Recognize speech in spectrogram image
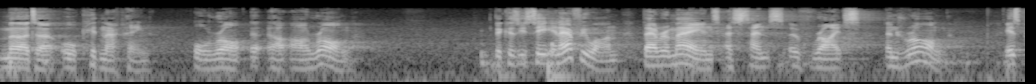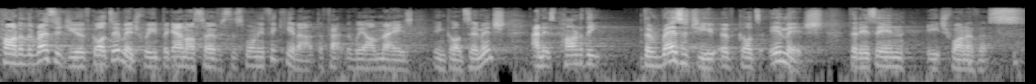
murder or kidnapping or wrong, uh, are wrong. Because you see, in everyone, there remains a sense of right and wrong. It's part of the residue of God's image. We began our service this morning thinking about the fact that we are made in God's image, and it's part of the, the residue of God's image that is in each one of us.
